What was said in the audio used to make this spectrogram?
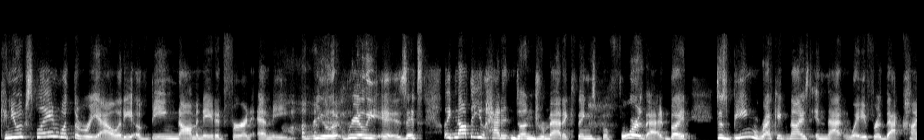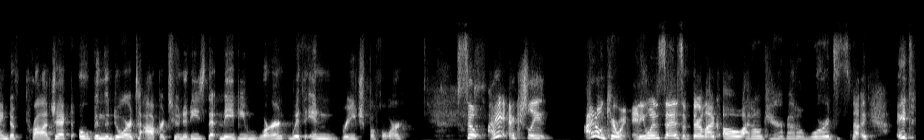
Can you explain what the reality of being nominated for an Emmy really, really is? It's like not that you hadn't done dramatic things before that, but does being recognized in that way for that kind of project open the door to opportunities that maybe weren't within reach before? So I actually I don't care what anyone says if they're like, "Oh, I don't care about awards." It's not it's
